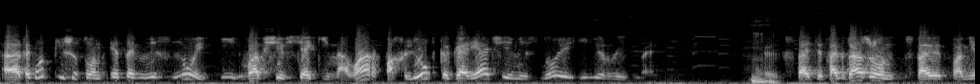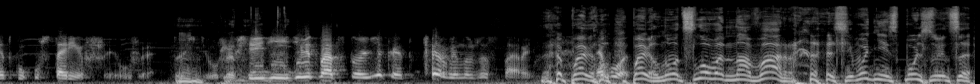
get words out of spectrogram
А, так вот, пишет он, это мясной и вообще всякий навар, похлебка горячее, мясное или рыбное. Кстати, тогда же он ставит пометку устаревшие уже. То есть уже в середине 19 века этот термин уже старый. Павел, вот. Павел, ну вот слово навар сегодня используется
